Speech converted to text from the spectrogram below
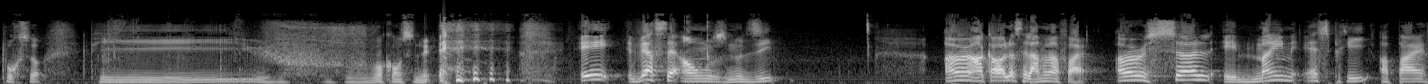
pour ça. Puis, je vais continuer. Et verset 11 nous dit, un, encore là, c'est la même affaire. Un seul et même esprit opère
